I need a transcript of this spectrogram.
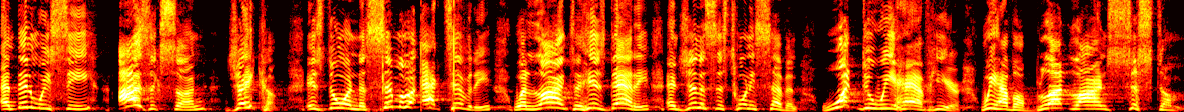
And then we see Isaac's son, Jacob, is doing the similar activity when lying to his daddy in Genesis 27. What do we have here? We have a bloodline system,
